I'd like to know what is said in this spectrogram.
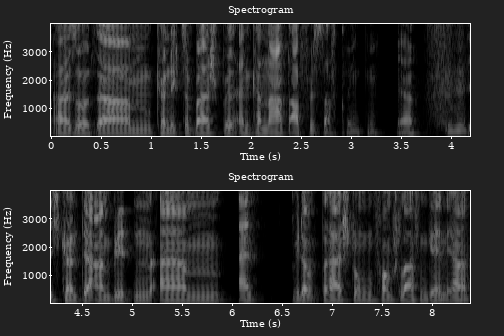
Also da ähm, könnte ich zum Beispiel einen Granatapfelsaft trinken. Ja? Mhm. Ich könnte anbieten, ähm, ein, wieder drei Stunden vorm Schlafen gehen, ja.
